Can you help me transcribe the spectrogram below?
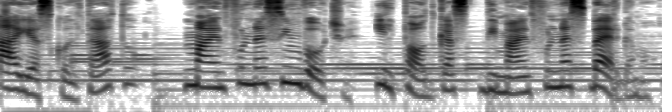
Hai ascoltato Mindfulness in Voce, il podcast di Mindfulness Bergamo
